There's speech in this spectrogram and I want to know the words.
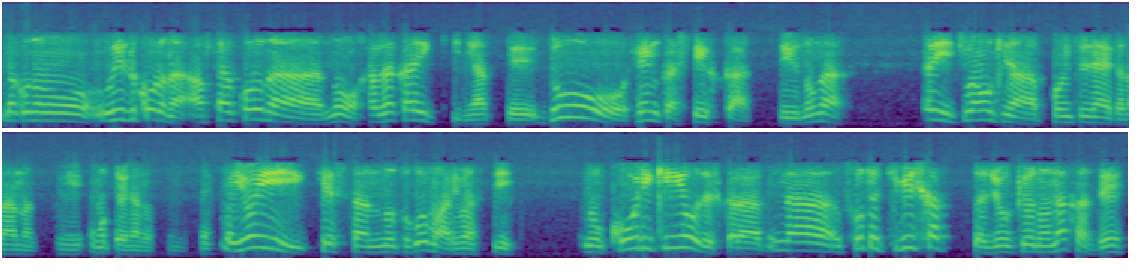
まあ、このウィズコロナ、アフターコロナの端境期にあって、どう変化していくかっていうのが、やはり一番大きなポイントじゃないかなというふうに思ったりなんかするんですね。まあ、良い決算のところもありますし、の小売企業ですから、みんな相当厳しかった状況の中で、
